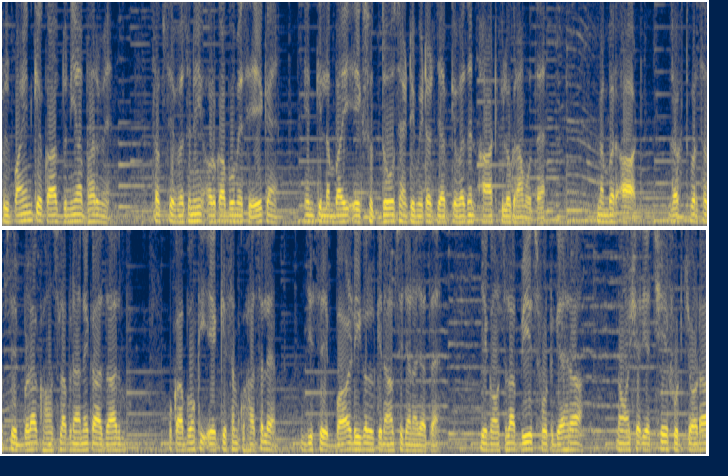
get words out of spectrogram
फ़िलिपाइन के उकाब दुनिया भर में सबसे वज़नी और उकाबों में से एक हैं। इनकी लंबाई 102 सेंटीमीटर, जबकि वज़न 8 किलोग्राम होता है। नंबर आठ दरख्त पर सबसे बड़ा घोंसला बनाने का आज़ाद उकाबों की एक किस्म को हासिल है, जिसे बार्ड ईगल के नाम से जाना जाता है। ये घोंसला 20 फुट गहरा, नौ शरिया छः फुट चौड़ा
